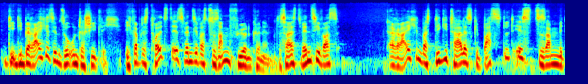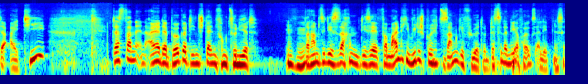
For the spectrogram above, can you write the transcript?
die, die Bereiche sind so unterschiedlich. Ich glaube, das Tollste ist, wenn Sie was zusammenführen können. Das heißt, wenn Sie was erreichen, was Digitales gebastelt ist, zusammen mit der IT, das dann in einer der Bürgerdienststellen funktioniert. Mhm. Dann haben Sie diese Sachen, diese vermeintlichen Widersprüche zusammengeführt und das sind dann die Erfolgserlebnisse.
